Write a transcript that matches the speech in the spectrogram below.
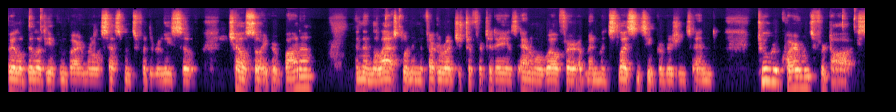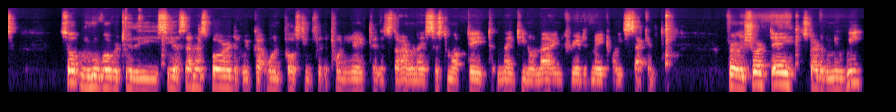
availability of environmental assessments for the release of Chalsoi urbana and then the last one in the Federal Register for today is Animal Welfare Amendments, licensing provisions, and two requirements for dogs. So we move over to the CSMS board. We've got one posting for the 28th, and it's the Harmonized System Update 1909, created May 22nd. Fairly short day, start of a new week.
